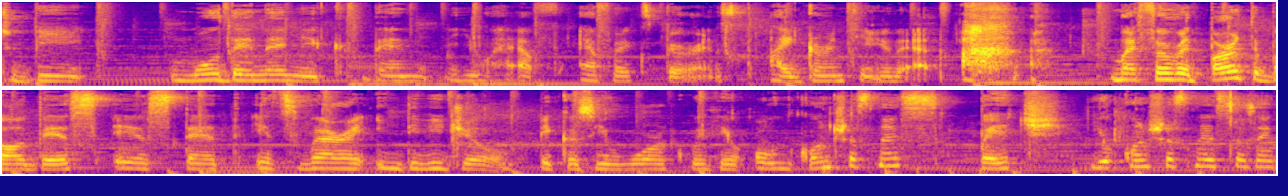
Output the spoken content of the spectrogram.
to be more dynamic than you have ever experienced. I guarantee you that. My favorite part about this is that it's very individual because you work with your own consciousness, which your consciousness as I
